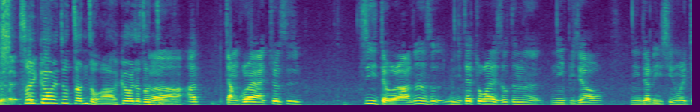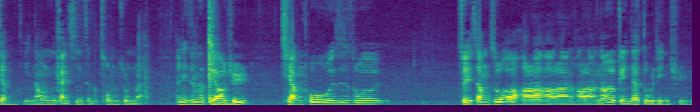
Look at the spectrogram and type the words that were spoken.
对，所以各位就斟酌啊，各位就斟对酌啊啊，讲回来就是记得啦，那是你在做爱的时候，真的你比较你的理性会降低，然后你感性整个冲出来，啊，你真的不要去强迫，或者是说嘴上说哦好啦好啦好啦，然后又给人家嘟进去，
